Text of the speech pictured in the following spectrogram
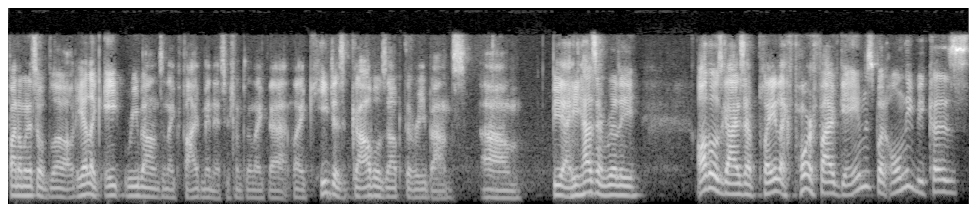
final minutes of a blowout. He had like eight rebounds in like five minutes or something like that. Like he just gobbles up the rebounds. Um, but yeah, he hasn't really. All those guys have played like four or five games, but only because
